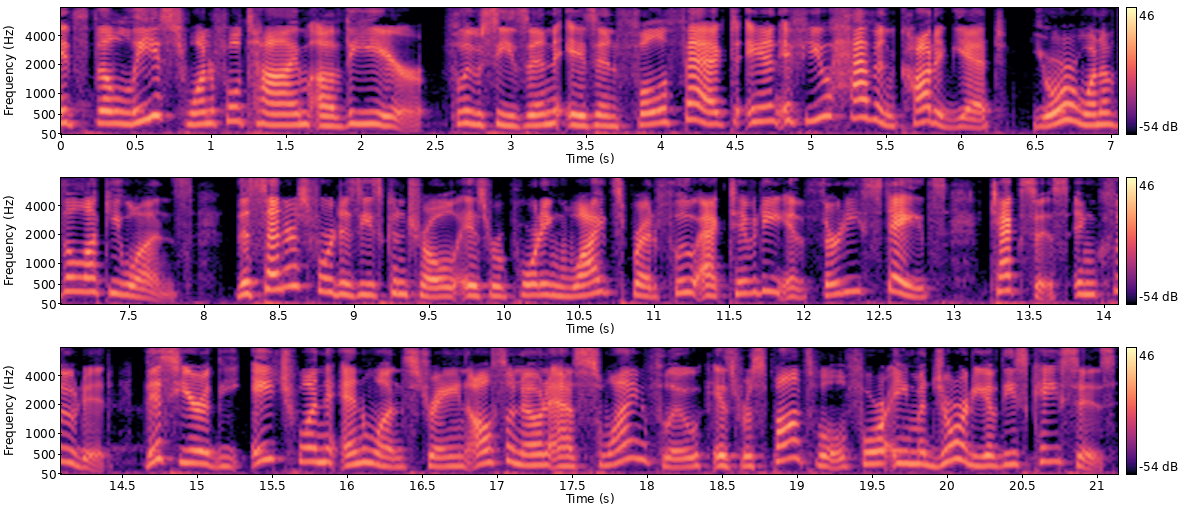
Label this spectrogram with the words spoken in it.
It's the least wonderful time of the year. Flu season is in full effect, and if you haven't caught it yet, you're one of the lucky ones. The Centers for Disease Control is reporting widespread flu activity in 30 states, Texas included. This year, the H1N1 strain, also known as swine flu, is responsible for a majority of these cases.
